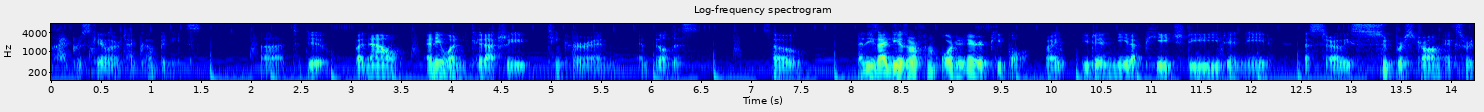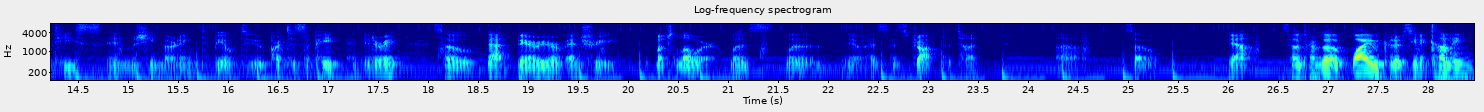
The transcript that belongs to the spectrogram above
hyperscaler type companies uh, to do. But now anyone could actually tinker and, and build this. So, and these ideas were from ordinary people, right? You didn't need a PhD, you didn't need necessarily super strong expertise in machine learning to be able to participate and iterate. So that barrier of entry was much lower. Was was you know has, has dropped a ton. Uh, so yeah. So in terms of why we could have seen it coming,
